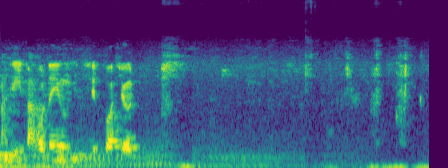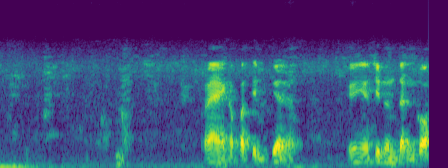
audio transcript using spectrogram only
Nakita ko na yung sitwasyon. Ay, kapatid ko, no? Yun yung sinundan ko.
